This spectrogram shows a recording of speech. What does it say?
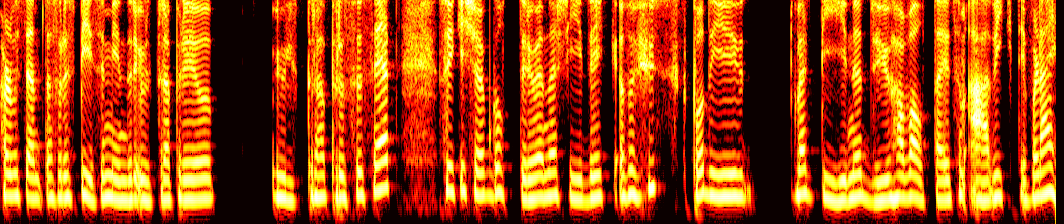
Har du bestemt deg for å spise mindre ultraprosessert, så ikke kjøp godteri og energidrikk. Altså, husk på de verdiene du har valgt deg ut som er viktige for deg.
